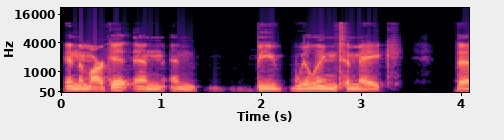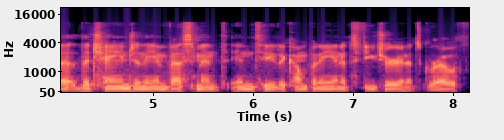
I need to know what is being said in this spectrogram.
in the market and and be willing to make the the change and the investment into the company and its future and its growth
